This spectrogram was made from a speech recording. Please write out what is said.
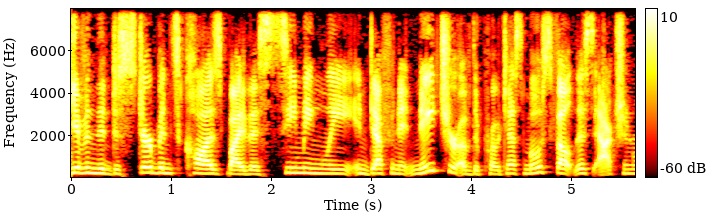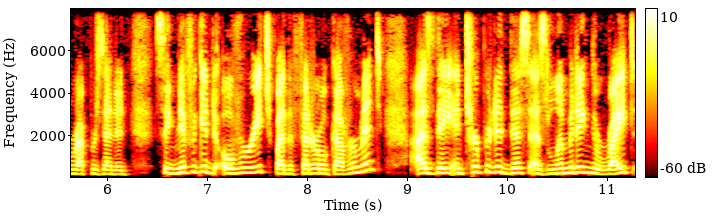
given the disturbance caused by the seemingly indefinite nature of the protest. Most felt this action represented significant overreach by the federal government as they interpreted this as limiting the right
